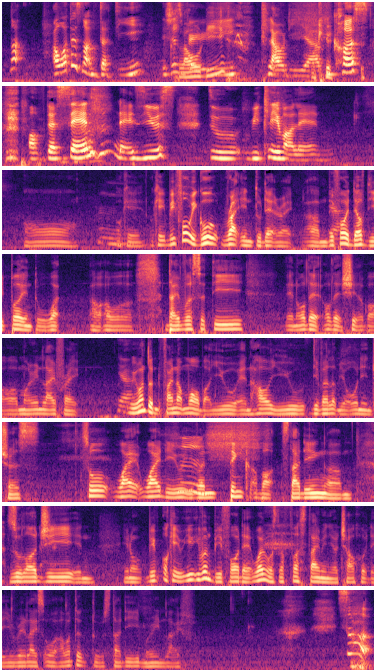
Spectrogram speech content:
not our water is not dirty it's just Cloudy? very cloudy yeah Okay. because of the sand that is used to reclaim our land Oh. Mm. Okay, okay. Before we go right into that, right? Um, before we delve deeper into what our, our diversity and all that, all that shit about our marine life, right? yeah We want to find out more about you and how you develop your own interests. So why why do you Hmm. even think about studying um, zoology in you know be, okay even before that when was the first time in your childhood that you realized oh I wanted to study marine life So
